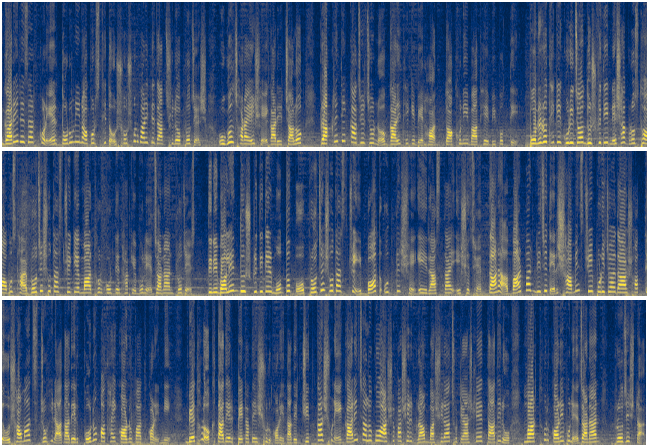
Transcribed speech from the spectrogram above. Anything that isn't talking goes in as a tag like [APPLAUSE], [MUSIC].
গাড়ি রিজার্ভ করে তরুণীনগরস্থিত শ্বশুর বাড়িতে যাচ্ছিল প্রজেশ উগল ছড়ায় এসে গাড়ির চালক প্রাকৃতিক কাজের জন্য গাড়ি থেকে বের হন। তখনই বাধে বিপত্তি। পনেরো থেকে কুড়ি জন দুষ্কৃতী নেশাগ্রস্ত অবস্থায় প্রজেশ ও তার স্ত্রীকে মারধর করতে থাকে বলে জানান প্রজেশ তিনি বলেন, দুষ্কৃতীদের মন্তব্য প্রজেশ স্ত্রী বদ উদ্দেশ্যে এই রাস্তায় এসেছে। তারা বারবার নিজেদের স্বামী স্ত্রী পরিচয় দেওয়া সত্ত্বেও সমাজদ্রোহীরা তাদের কোনো কথাই কর্ণপাত করেননি। বেধরক তাদের পেটাতে শুরু করে। তাদের চিৎকার শুনে গাড়ি চালক ও আশেপাশের গ্রামবাসীরা ছুটে আসলে তাদেরও মারধর করে বলে জানান প্রজেশনাথ।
